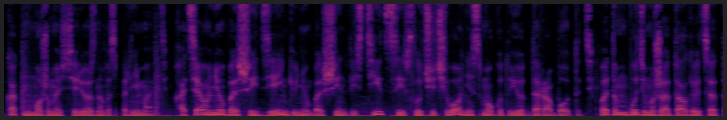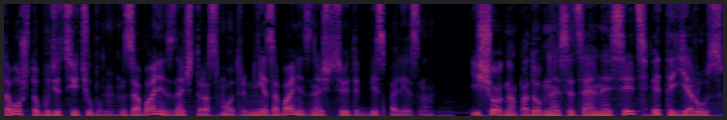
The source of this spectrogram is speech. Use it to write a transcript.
как мы можем ее серьезно воспринимать? Хотя у него большие деньги, у него большие инвестиции, в случае чего они смогут ее доработать. Поэтому будем уже отталкиваться от того, что будет с YouTube. Забанит, значит рассмотрим. Не забанит, значит все это бесполезно. Еще одна подобная социальная сеть — это Ярус,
